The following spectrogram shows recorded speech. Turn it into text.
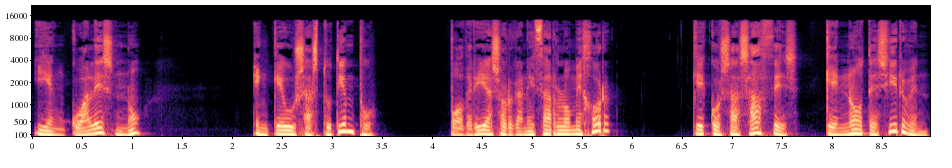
y en cuáles no. ¿En qué usas tu tiempo? ¿Podrías organizarlo mejor? ¿Qué cosas haces que no te sirven?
